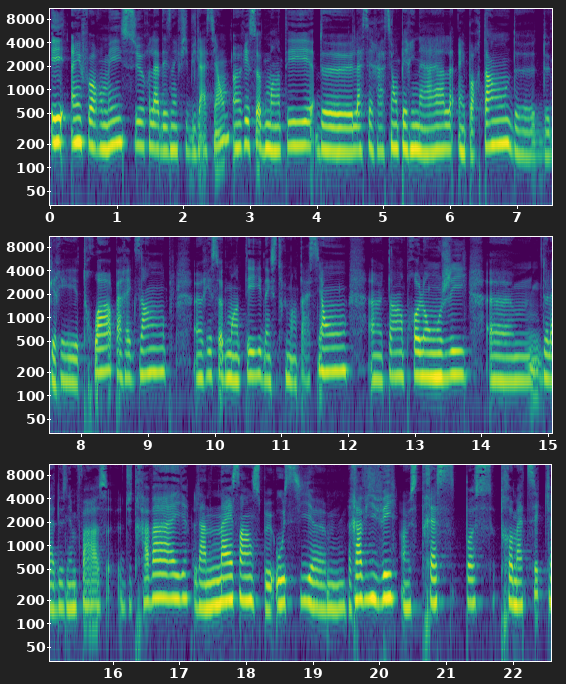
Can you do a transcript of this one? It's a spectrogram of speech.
et informé sur la désinfibulation. Un risque augmenté de lacération périnéale importante, de degré 3 par exemple, un risque augmenté d'instrumentation, un temps prolongé euh, de la deuxième phase du travail. La naissance peut aussi euh, raviver un stress post-traumatique.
